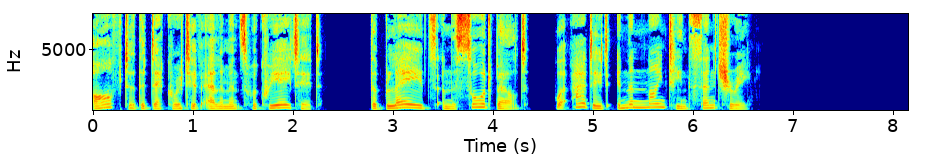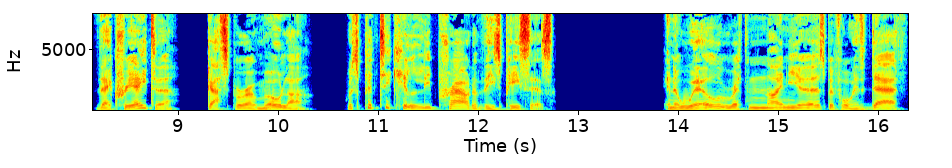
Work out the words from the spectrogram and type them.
after the decorative elements were created. The blades and the sword belt were added in the 19th century. Their creator, Gasparo Mola, was particularly proud of these pieces. In a will written nine years before his death,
